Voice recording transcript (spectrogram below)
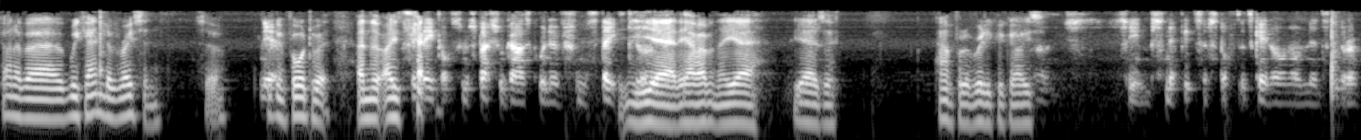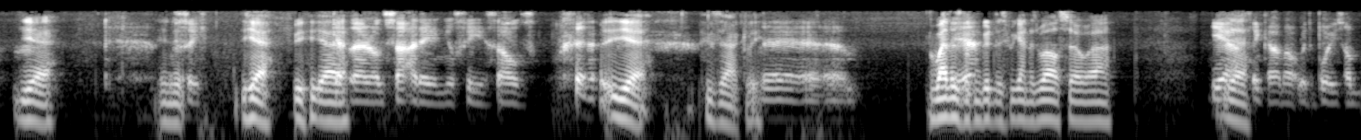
kind of a weekend of racing. So yeah. looking forward to it. And the, I I think they got some special guys coming over from the states. too. yeah, they have, haven't they? Yeah, yeah, there's a handful of really good guys. I've seen snippets of stuff that's going on on Instagram. Yeah, in We'll it, see. Yeah, yeah, Get there on Saturday and you'll see yourselves. yeah, exactly. um, The weather's Yeah. looking good this weekend as well, so uh, yeah, Yeah. I think I'm out with the boys on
